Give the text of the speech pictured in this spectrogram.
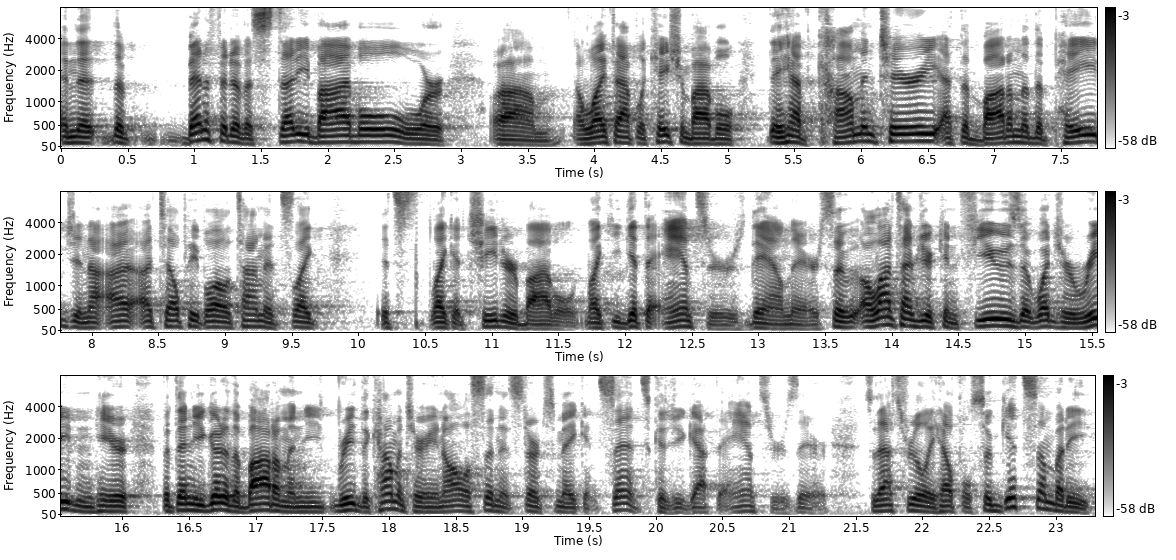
And the, the benefit of a study Bible or um, a life application Bible, they have commentary at the bottom of the page. And I, I tell people all the time, it's like it's like a cheater Bible. Like you get the answers down there. So a lot of times you're confused at what you're reading here, but then you go to the bottom and you read the commentary, and all of a sudden it starts making sense because you got the answers there. So that's really helpful. So get somebody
